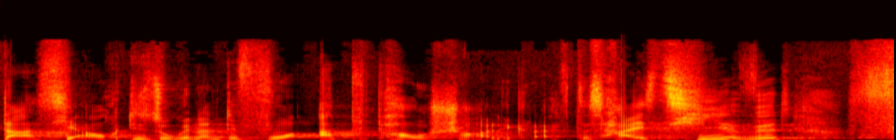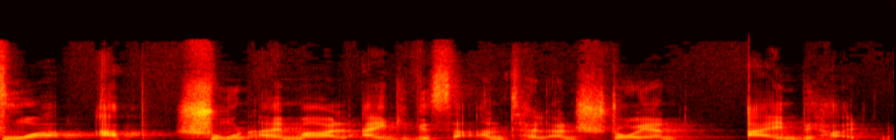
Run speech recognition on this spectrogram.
dass hier auch die sogenannte Vorabpauschale greift. Das heißt, hier wird vorab schon einmal ein gewisser Anteil an Steuern einbehalten.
